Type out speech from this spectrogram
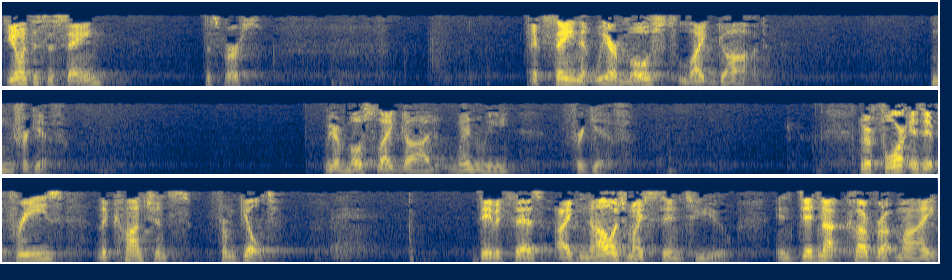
Do you know what this is saying? This verse? It's saying that we are most like God when we forgive. We are most like God when we forgive. Number four is it frees the conscience from guilt. David says, I acknowledge my sin to you and did not cover up my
